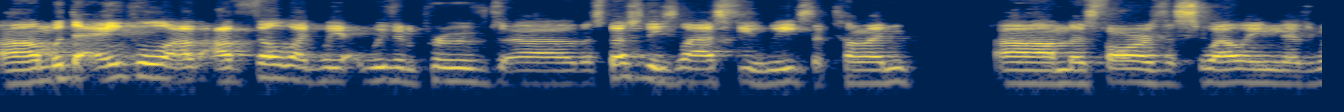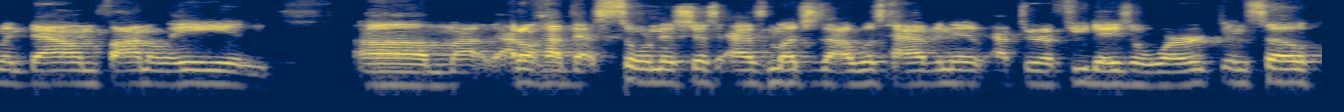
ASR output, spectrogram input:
Um, with the ankle, I've, felt like we we've improved, uh, especially these last few weeks, a ton. Um, as far as the swelling has went down finally, and um, I, I, don't have that soreness just as much as I was having it after a few days of work. And so,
